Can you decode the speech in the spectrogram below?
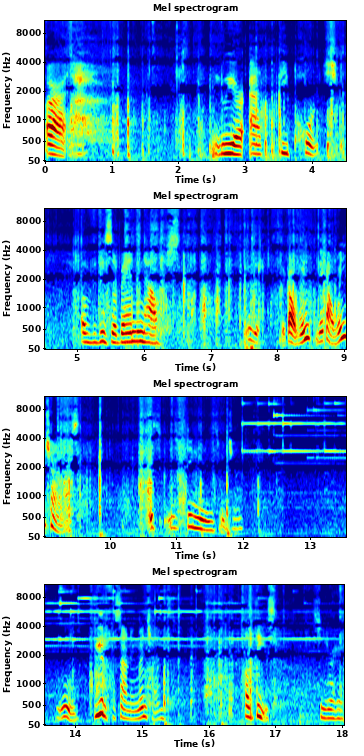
All right, we are at the porch of this abandoned house. They got wind. They got wind chimes. Let's, let's ding these wind chimes. Ooh, beautiful sounding wind chimes. How's these? These right here.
